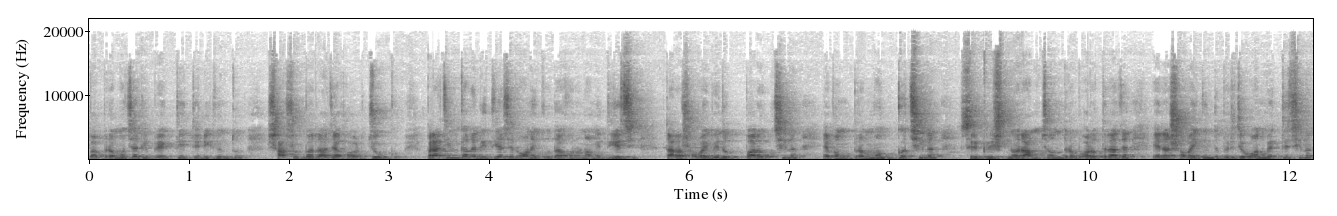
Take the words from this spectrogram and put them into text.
বা ব্রহ্মচারী ব্যক্তি তিনি কিন্তু শাসক বা রাজা হওয়ার যোগ্য। প্রাচীনকালের ইতিহাসের অনেক উদাহরণ আমি দিয়েছি। তারা সবাই বেদোৎপারক ছিলেন এবং ব্রহ্মজ্ঞ ছিলেন। শ্রীকৃষ্ণ, রামচন্দ্র, ভরত রাজা এরা সবাই কিন্তু বীর্যবান ব্যক্তি ছিলেন।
